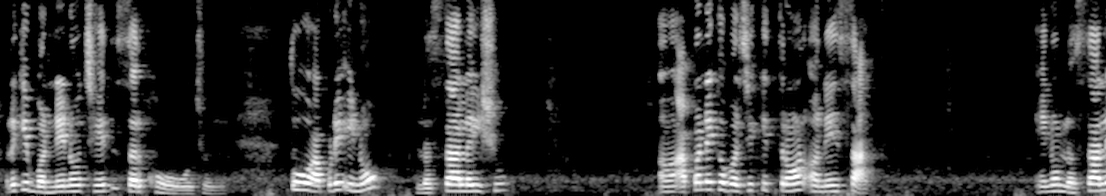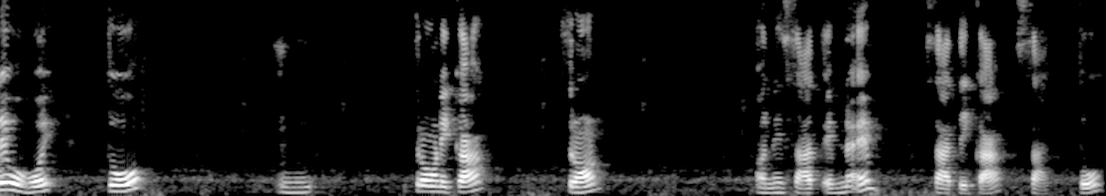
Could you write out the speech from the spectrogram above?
એટલે કે બંનેનો છેદ સરખો હોવો જોઈએ. તો આપણે એનો લસા લઈશું. આપણને ખબર છે કે ત્રણ અને સાત. એનો લસા લેવો હોય તો ત્રણ એકા ત્રણ અને સાત એમના એમ? સાત એકા, સાત તો?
